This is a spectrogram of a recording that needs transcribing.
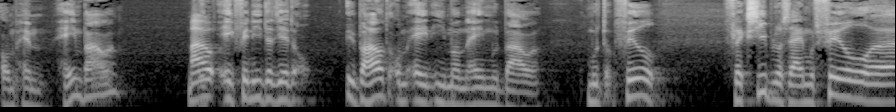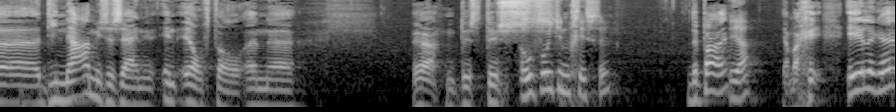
om hem heen bouwen? Maar, ik, ik, vind niet dat je het überhaupt om één iemand heen moet bouwen moet veel flexibeler zijn, moet veel uh, dynamischer zijn in, in elftal. En uh, ja, dus, dus... Hoe vond je hem gisteren? De paai? Ja. Ja, maar eerlijk hè,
